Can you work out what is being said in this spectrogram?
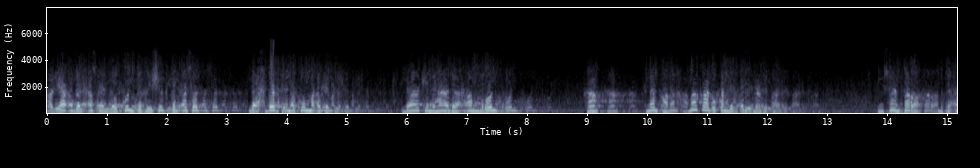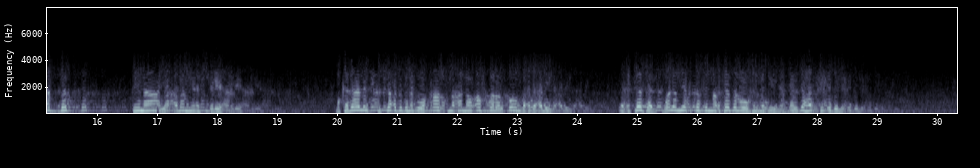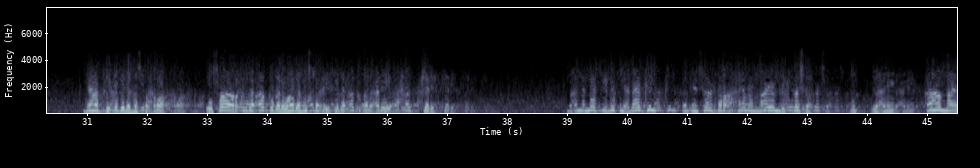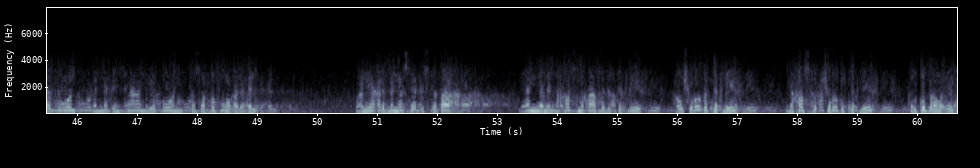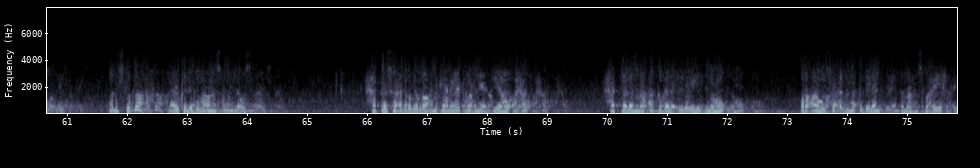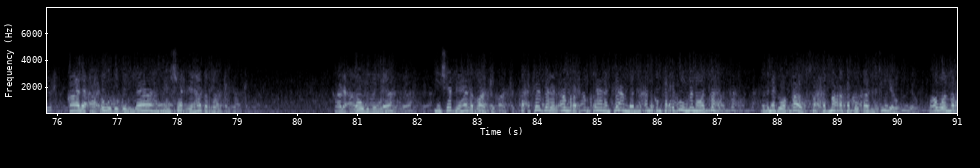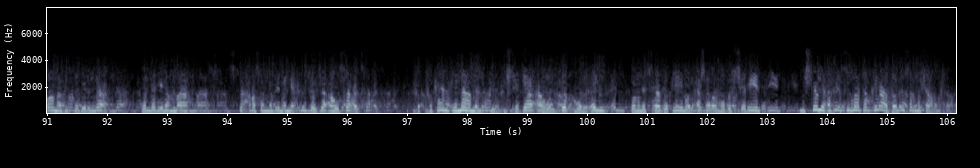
قال يا أبا الحسن لو كنت في شق الأسد لأحببت أن أكون معك فيه لكن هذا أمر ها لم أرى. ما قال أقلد علي بن أبي طالب؟ إنسان ترى متعبد بما يعلم من الشريعة. وكذلك سعد بن أبي وقاص مع أنه أفضل القوم بعد علي. اعتزل ولم يكتف إنه اعتزل وهو في المدينة بل ذهب في إبله. ذهب في إبله في الصحراء. وصار إذا أقبل وهذا في الصحيح إذا أقبل عليه أحد كره. مع أن الناس في فتنة لكن الإنسان ترى أحيانا ما يملك بشر. يعني أهم ما يكون أن الإنسان يكون تصرفه على علم. وأن يعرف من نفسه الاستطاعة. لأن من أخص مقاصد التكليف أو شروط التكليف من أخص شروط التكليف القدرة وإيش؟ والاستطاعة. لا يكلف الله نفسا إلا وسعها. حتى سعد رضي الله عنه كان يكره أن يأتيه أحد حتى لما أقبل إليه ابنه رآه سعد مقبلا كما في الصحيح قال أعوذ بالله من شر هذا الراكب. قال أعوذ بالله من شر هذا الراكب. فاعتزل الأمر اعتزالا تاما مع أنكم تعرفون من هو سعد. ابن أبي وقاص صاحب معركة القادسية. وأول من رمى في سبيل الله والذي لما استحرس النبي من يحرسه جاءه سعد. فكان إماما في الشجاعة والفقه والعلم ومن السابقين والعشرة المبشرين. مجتمع في صفات الخلافة ليس المشاركة.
